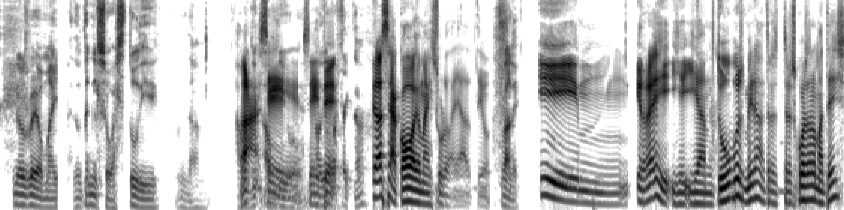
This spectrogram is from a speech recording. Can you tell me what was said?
No us veu mai. Deu tenir el seu estudi de... Ah, Audi, sí, àudio, sí, àudio té- perfecte. té la seva cova i mai surt d'allà, el tio. Vale. I, mm, i res, i, i amb tu, doncs mira, tres, tres coses al mateix.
